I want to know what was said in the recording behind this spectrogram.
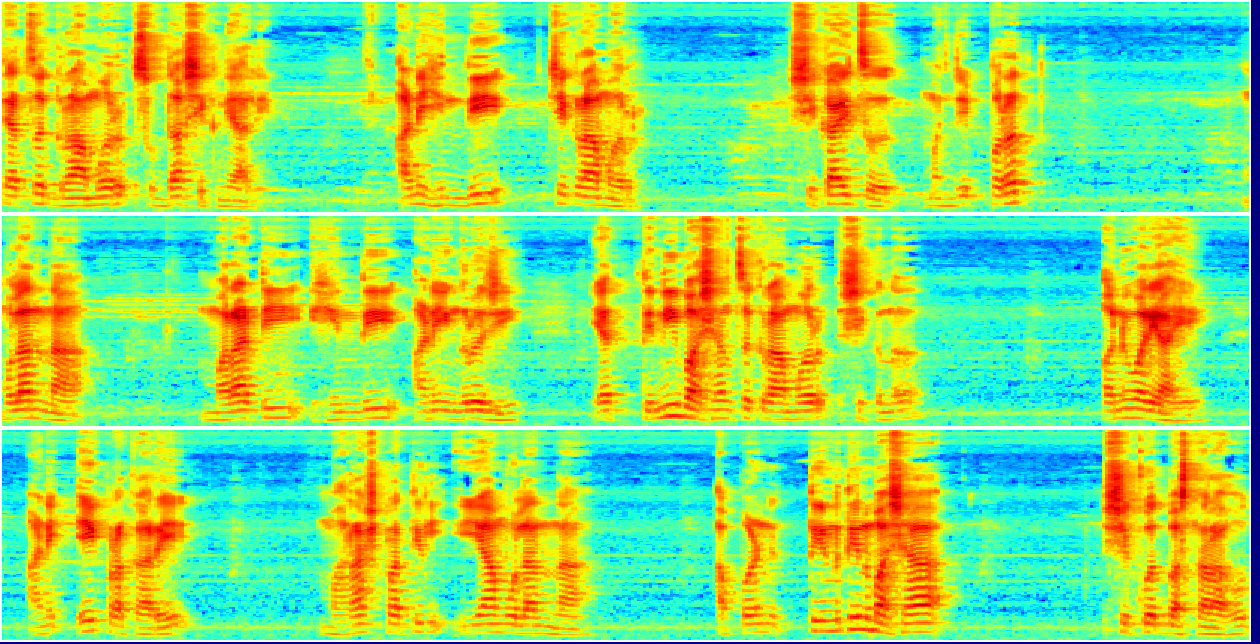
त्याचं ग्रामरसुद्धा शिकणे आले. आणि हिंदीचे ग्रामर शिकायचं म्हणजे परत मुलांना मराठी हिंदी आणि इंग्रजी या तिन्ही भाषांचं ग्रामर शिकणं अनिवार्य आहे. आणि एक प्रकारे महाराष्ट्रातील या मुलांना आपण तीन तीन भाषा शिकवत बसणार आहोत.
